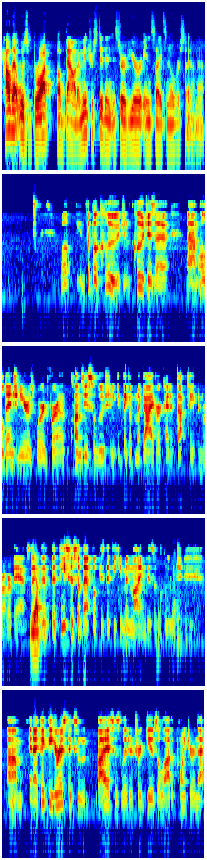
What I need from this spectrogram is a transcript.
how that was brought about. I'm interested in sort of your insights and oversight on that. Well, the book Kluge, and Kluge is a um, old engineer's word for a clumsy solution. You can think of MacGyver kind of duct tape and rubber bands. The, yep. the, the thesis of that book is that the human mind is a kludge. Um, and I think the heuristics and biases literature gives a lot of pointer in that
